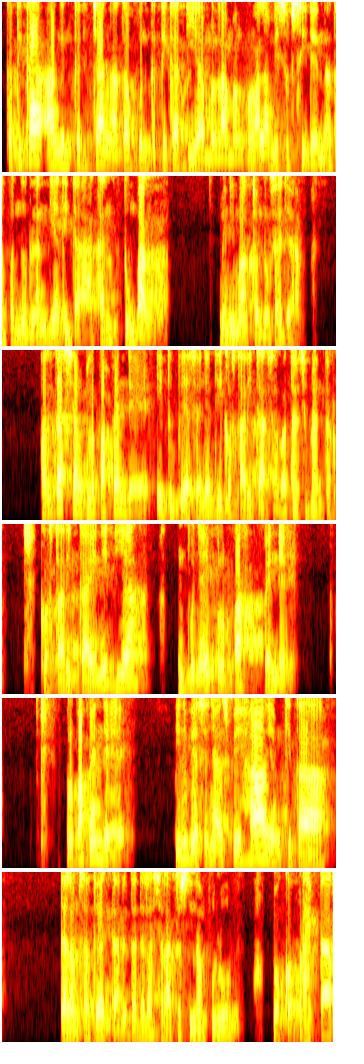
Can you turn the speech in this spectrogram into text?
ketika angin kencang ataupun ketika dia melamang mengalami subsiden atau penurunan dia tidak akan tumbang. Minimal condong saja. Varietas yang pelepah pendek itu biasanya di Costa Rica sahabat tani planter. Costa Rica ini dia mempunyai pelepah pendek. Pelepah pendek ini biasanya SPH yang kita dalam satu hektar itu adalah 160 pokok per hektar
